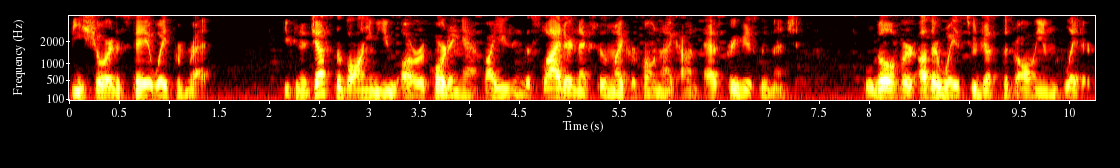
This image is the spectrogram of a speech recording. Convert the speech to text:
Be sure to stay away from red. You can adjust the volume you are recording at by using the slider next to the microphone icon, as previously mentioned. We'll go over other ways to adjust the volume later.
